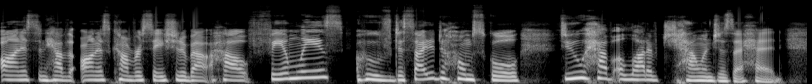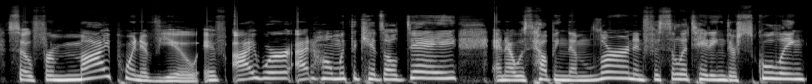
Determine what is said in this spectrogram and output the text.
honest and have the honest conversation about how families who've decided to homeschool do have a lot of challenges ahead. So, from my point of view, if I were at home with the kids all day and I was helping them learn and facilitating their schooling,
